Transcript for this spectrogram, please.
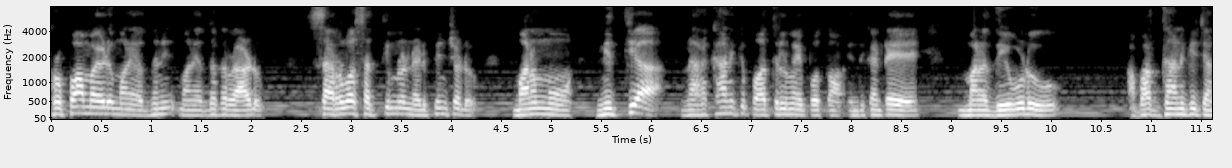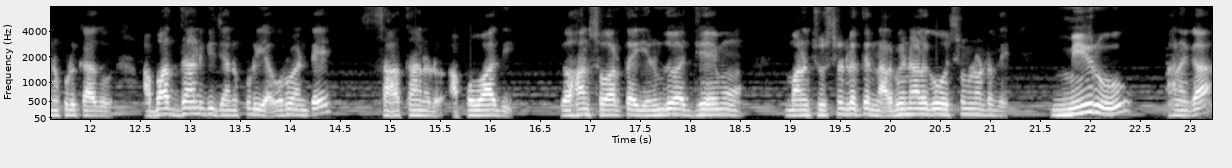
కృపామయుడు మన యొద్దని మన యొద్దకు రాడు. సర్వ సత్యంలో నడిపించడు. మనము నిత్య నరకానికి పాత్రలమైపోతాం. ఎందుకంటే మన దేవుడు అబద్ధానికి జనకుడు కాదు. అబద్ధానికి జనకుడు ఎవరు అంటే సాతానుడు అపవాది. యోహాన్ స్వార్త ఎనిమిదో అధ్యాయము మనం చూసినట్లయితే నలభై నాలుగో వచనంలో ఉంటుంది. మీరు అనగా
